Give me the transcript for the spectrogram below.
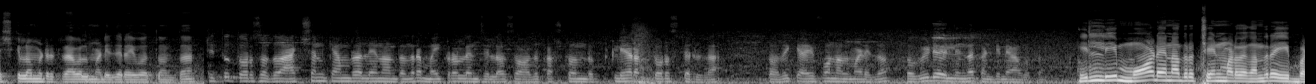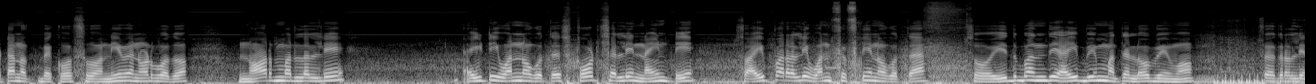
ಎಷ್ಟು ಕಿಲೋಮೀಟರ್ ಟ್ರಾವೆಲ್ ಮಾಡಿದ್ದೀರಾ ಇವತ್ತು ಅಂತ? ಇತ್ತು ತೋರಿಸೋದು. ಆ್ಯಕ್ಷನ್ ಕ್ಯಾಮ್ರಲ್ಲಿ ಏನು ಅಂತಂದರೆ ಮೈಕ್ರೋ ಲೆನ್ಸ್ ಇಲ್ಲ. ಸೊ ಅದಕ್ಕೆ ಅಷ್ಟೊಂದು ಕ್ಲಿಯರಾಗಿ ತೋರಿಸ್ತಿರಲಿಲ್ಲ. ಸೊ ಅದಕ್ಕೆ ಐಫೋನಲ್ಲಿ ಮಾಡಿದ್ದು. ಸೊ ವಿಡಿಯೋ ಇಲ್ಲಿಂದ ಕಂಟಿನ್ಯೂ ಆಗುತ್ತೆ. ಇಲ್ಲಿ ಮೋಡ್ ಏನಾದರೂ ಚೇಂಜ್ ಮಾಡಬೇಕಂದ್ರೆ ಈ ಬಟನ್ ಹತ್ತಬೇಕು ಸೊ ನೀವೇ ನೋಡ್ಬೋದು. ನಾರ್ಮಲಲ್ಲಿ ಐಟಿ ಒನ್ ಹೋಗುತ್ತೆ. ಸ್ಪೋರ್ಟ್ಸಲ್ಲಿ ನೈಂಟಿ ಸೊ ಐಪರಲ್ಲಿ ಒನ್ ಫಿಫ್ಟೀನ್ ಹೋಗುತ್ತೆ. ಸೊ ಇದು ಬಂದು ಐ ಬೀಮ್ ಮತ್ತು ಲೋ ಬೀಮು. ಸೊ ಇದರಲ್ಲಿ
